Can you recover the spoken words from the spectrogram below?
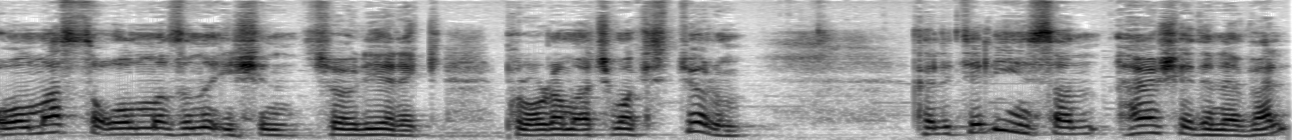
olmazsa olmazını işin söyleyerek program açmak istiyorum. Kaliteli insan her şeyden evvel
